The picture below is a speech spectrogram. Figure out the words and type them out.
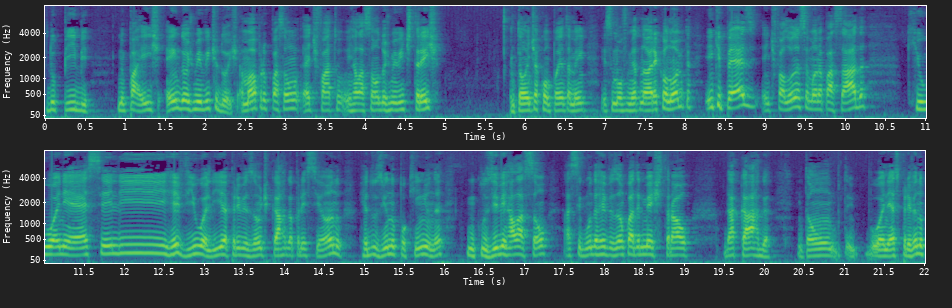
do PIB no país em 2022. A maior preocupação é de fato em relação a 2023, Então a gente acompanha também esse movimento na área econômica, em que pese, a gente falou na semana passada, que o ONS ele reviu ali a previsão de carga para esse ano, reduzindo um pouquinho, né? inclusive em relação à segunda revisão quadrimestral da carga. Então, o ONS prevendo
